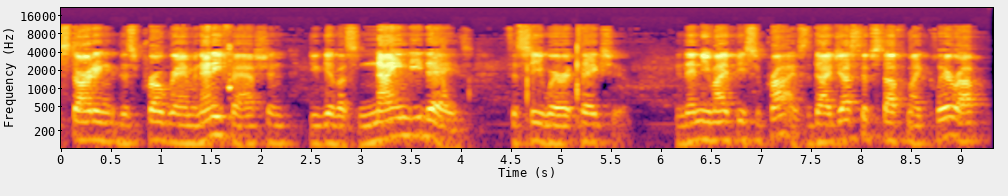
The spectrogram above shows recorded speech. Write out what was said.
starting this program in any fashion, you give us 90 days to see where it takes you. And then you might be surprised. The digestive stuff might clear up,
